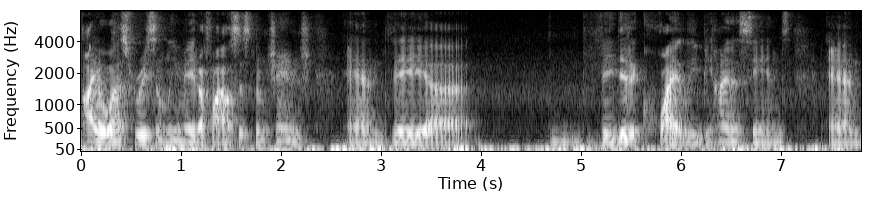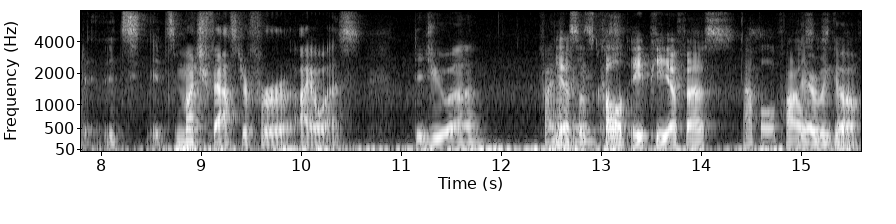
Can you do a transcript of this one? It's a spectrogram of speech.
iOS recently made a file system change, and they uh, they did it quietly behind the scenes, and it's it's much faster for iOS. Did you uh, find Yeah, that? so it's called APFS, Apple File There System. we go.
